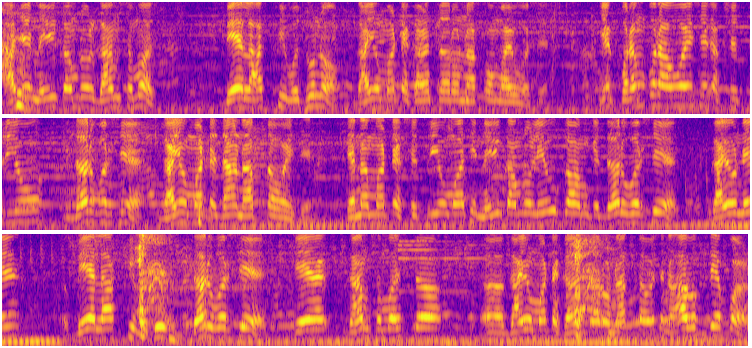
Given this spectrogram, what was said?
આજે નવી કામરોળ ગામ સમજ બે લાખથી વધુનો ગાયો માટે ઘાસચારો નાખવામાં આવ્યો છે. એક પરંપરા હોય છે કે ક્ષત્રિયો દર વર્ષે ગાયો માટે દાન આપતા હોય છે. તેના માટે ક્ષત્રિયોમાંથી નવી કામરોલ એવું ગામ કે દર વર્ષે ગાયોને બે લાખથી વધુ દર વર્ષે તે ગામ સમસ્ત ગાયો માટે ઘાસચારો નાખતા હોય છે અને આ વખતે પણ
